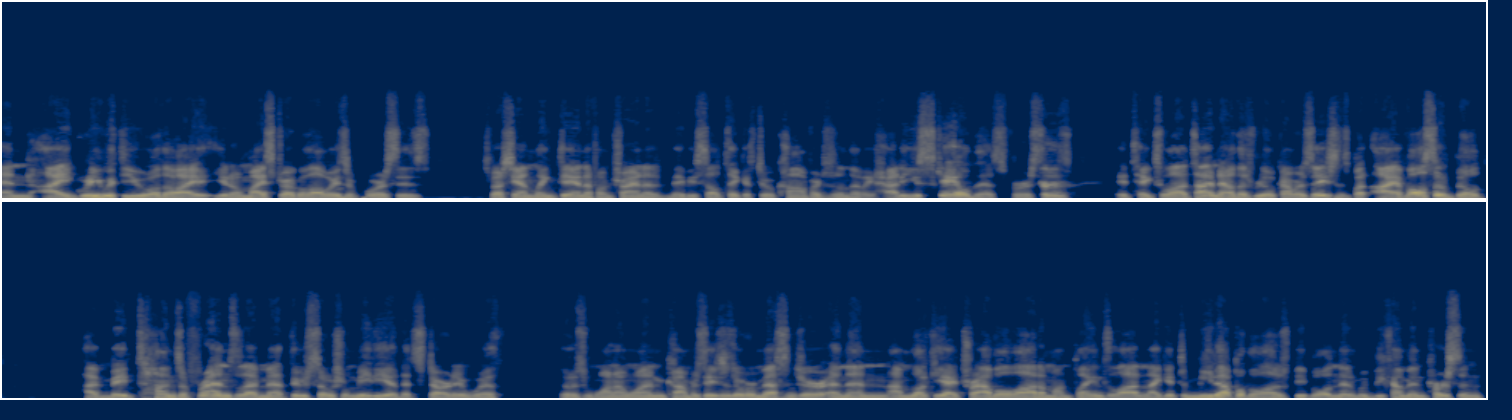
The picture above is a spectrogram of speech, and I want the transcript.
and I agree with you, although I, you know, my struggle always, of course, is especially on LinkedIn, if I'm trying to maybe sell tickets to a conference or something like, how do you scale this versus sure. It takes a lot of time to have those real conversations. But I have also built, I've made tons of friends that I've met through social media that started with those one-on-one conversations over messenger. And then i'm lucky i travel a lot i'm on planes a lot and i get to meet up with a lot of people. And then we become in person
